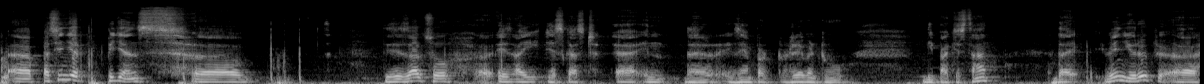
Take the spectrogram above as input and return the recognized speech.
Uh, passenger pigeons. Uh, this is also, uh, as I discussed uh, in the example relevant to the Pakistan. The, when, Europe, uh,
